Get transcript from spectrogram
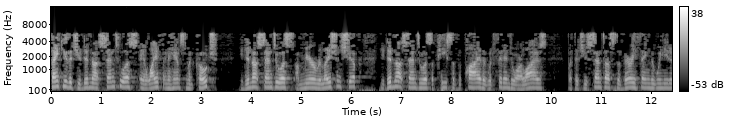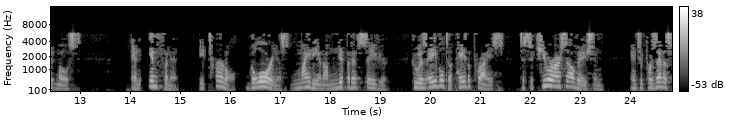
Thank you that you did not send to us a life enhancement coach. You did not send to us a mere relationship. You did not send to us a piece of the pie that would fit into our lives, but that you sent us the very thing that we needed most an infinite, eternal, glorious, mighty, and omnipotent Savior who is able to pay the price to secure our salvation and to present us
